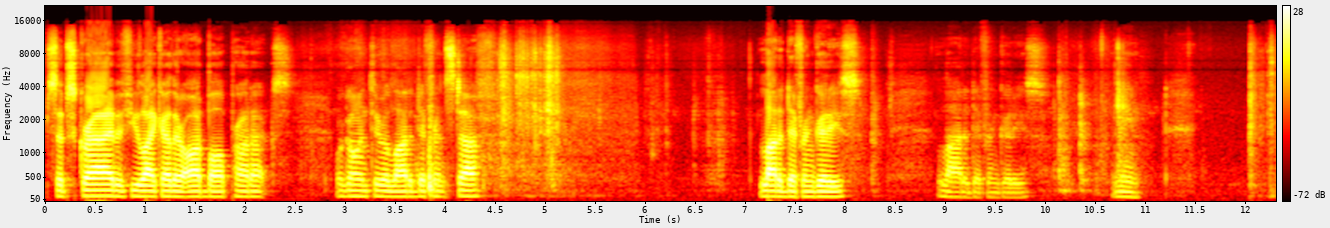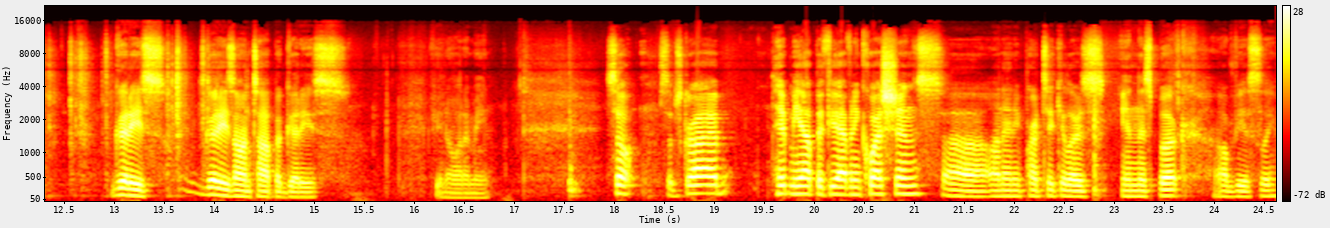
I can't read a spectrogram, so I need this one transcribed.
subscribe if you like other oddball products. We're going through a lot of different stuff. A lot of different goodies. A lot of different goodies. I mean, goodies, goodies on top of goodies, if you know what I mean. So, subscribe. Hit me up if you have any questions uh, on any particulars in this book, obviously.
